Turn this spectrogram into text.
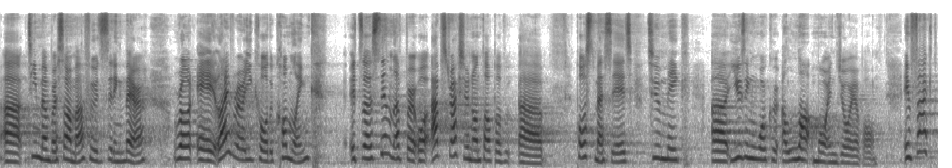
uh, team member Surma, who is sitting there, wrote a library called Comlink it's a synlapper or abstraction on top of uh, post message to make uh, using Worker a lot more enjoyable. In fact,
